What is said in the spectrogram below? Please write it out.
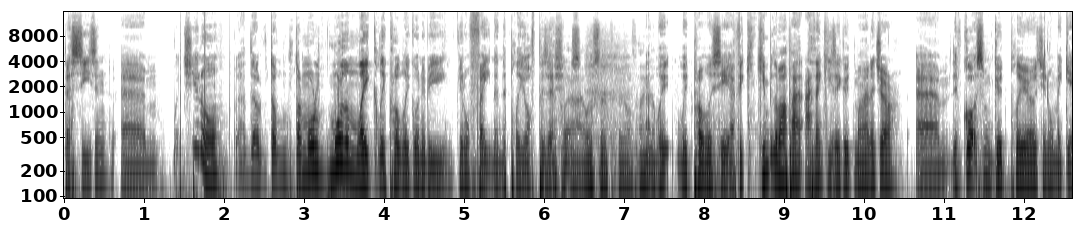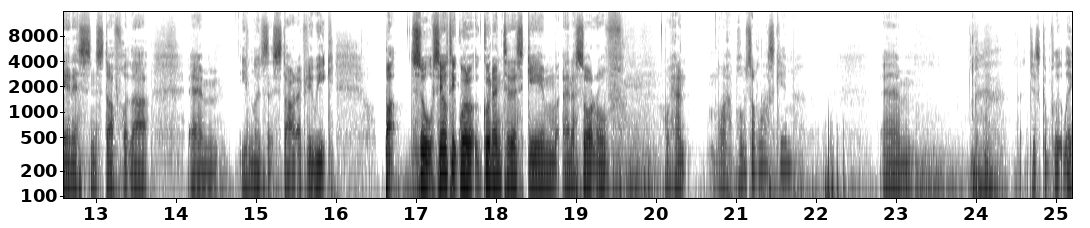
this season, um, which you know they're, they're, they're more more than likely probably going to be you know fighting in the playoff positions. Playoff, I. Uh, we, we'd probably say if he can keep them up, I, I think he's a good manager. Um, they've got some good players, you know, Magennis and stuff like that. Um, even though he doesn't start every week, but so Celtic were going into this game in a sort of we hadn't. What was our last game? Just completely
